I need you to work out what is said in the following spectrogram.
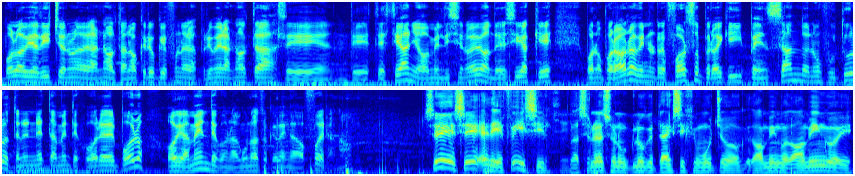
Vos lo habías dicho en una de las notas, ¿no? Creo que fue una de las primeras notas de, este año, 2019, donde decías que, bueno, por ahora viene un refuerzo, pero hay que ir pensando en un futuro, tener netamente jugadores del pueblo, obviamente con algún otro que venga de afuera, ¿no? Sí, sí, es difícil. Nacional es un club que te exige mucho domingo domingo y,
